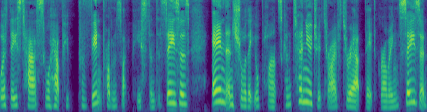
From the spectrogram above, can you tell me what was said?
with these tasks will help you prevent problems like pests and diseases and ensure that your plants continue to thrive throughout that growing season.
